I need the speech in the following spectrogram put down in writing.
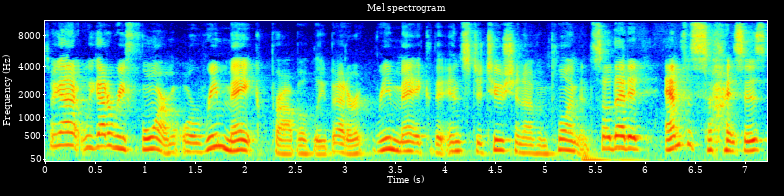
So we got we got to reform or remake, probably better, remake the institution of employment so that it emphasizes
